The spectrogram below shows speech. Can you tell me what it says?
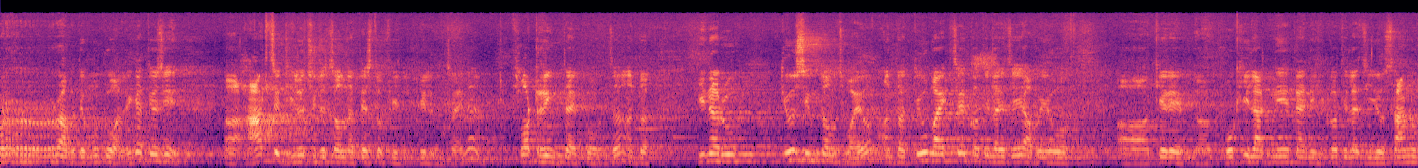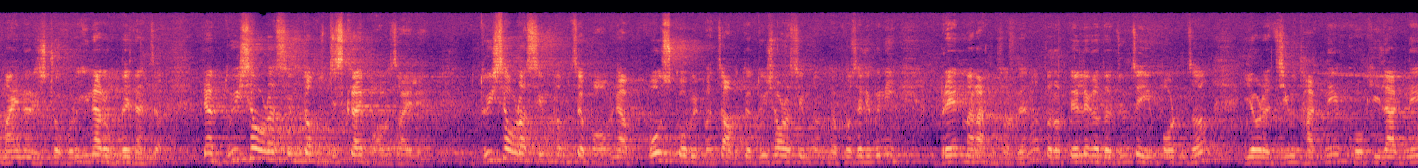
ब्रर अब त्यो मुटु हल्ले क्या त्यो चाहिँ हार्ट चाहिँ ढिलो छिटो चल्दा त्यस्तो फिल फिल हुन्छ होइन? फ्लटरिङ टाइपको हुन्छ। अन्त तिनीहरू त्यो सिम्टम्स भयो। अन्त त्यो बाहेक चाहिँ कतिलाई चाहिँ अब यो के अरे खोकी लाग्ने त्यहाँदेखि कतिलाई चाहिँ यो सानो माइनर स्ट्रोकहरू यिनीहरू हुँदै जान्छ। त्यहाँ दुई सौवटा सिम्टम्स डिस्क्राइब भएको छ अहिले। दुई सौवटा सिम्टम्स चाहिँ भयो भने अब पोस्ट कोभिड भन्छ। अब त्यो दुई सौवटा सिम्टम्स त कसैले पनि ब्रेनमा राख्नु सक्दैन। तर त्यसले गर्दा जुन चाहिँ इम्पोर्टेन्ट छ एउटा जिउ थाक्ने खोकी लाग्ने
